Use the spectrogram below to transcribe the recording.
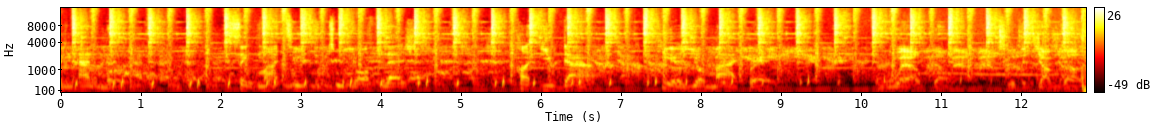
An animal. Sink my teeth into your flesh. Hunt you down. Here, you're my prey. Welcome to the jungle.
